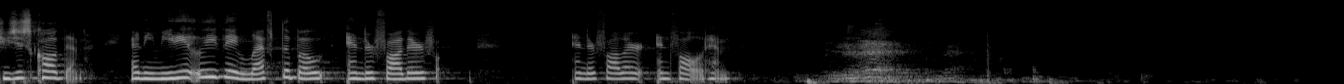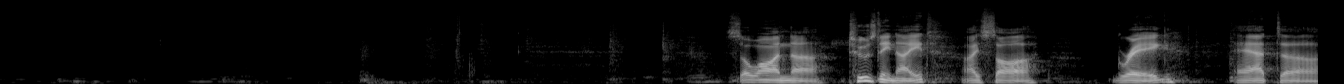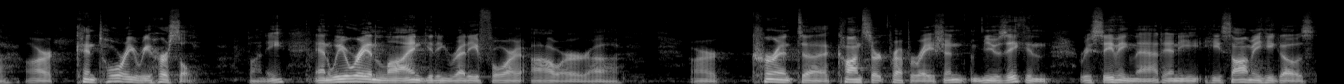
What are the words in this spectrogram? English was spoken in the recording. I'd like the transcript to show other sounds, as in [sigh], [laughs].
Jesus called them, and immediately they left the boat and their father and their father and followed him. Amen. So on uh, Tuesday night, I saw Greg at uh, our Cantori rehearsal, funny, and we were in line getting ready for our uh, our current uh, concert preparation, music, and receiving that. And he he saw me. He goes,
